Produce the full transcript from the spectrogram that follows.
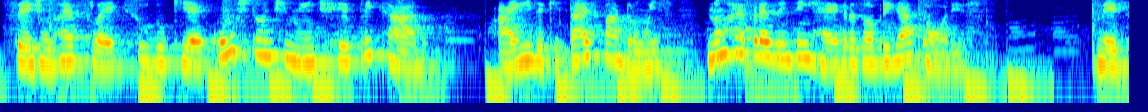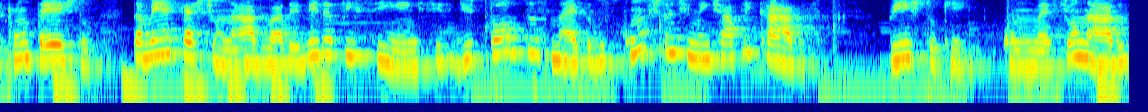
sejam reflexo do que é constantemente replicado, ainda que tais padrões não representem regras obrigatórias. Nesse contexto, também é questionável a devida eficiência de todos os métodos constantemente aplicados, visto que, como mencionado,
